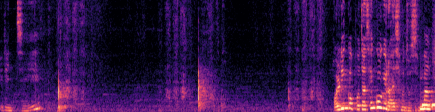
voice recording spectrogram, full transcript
1인치 얼린 것보다 생고기로 하시면 좋습니다. 이만큼.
